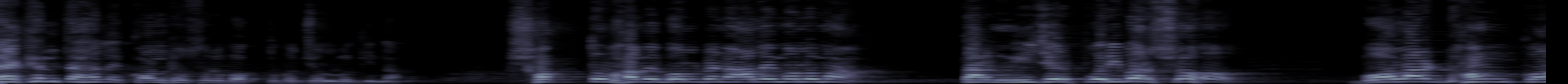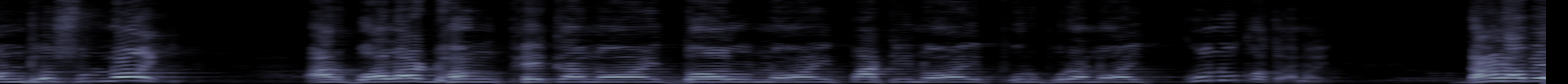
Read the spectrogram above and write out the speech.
দেখেন তাহলে কণ্ঠস্বরে বক্তব্য চলবে কিনা। শক্তভাবে বলবেন আলেম ওলমা, তার নিজের পরিবার সহ। বলার ঢং কণ্ঠসুর নয়, আর বলার ঢং ফেকা নয়, দল নয়, পার্টি নয়, ফুরফুরা নয়, কোনো কথা নয়। দাঁড়াবে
